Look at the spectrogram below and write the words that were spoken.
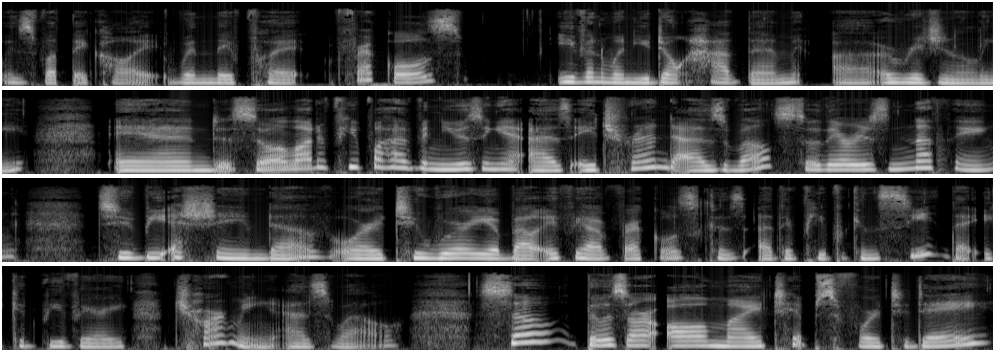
is what they call it when they put freckles even when you don't have them uh, originally. And so a lot of people have been using it as a trend as well. So there is nothing to be ashamed of or to worry about if you have freckles because other people can see that it could be very charming as well. So those are all my tips for today.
